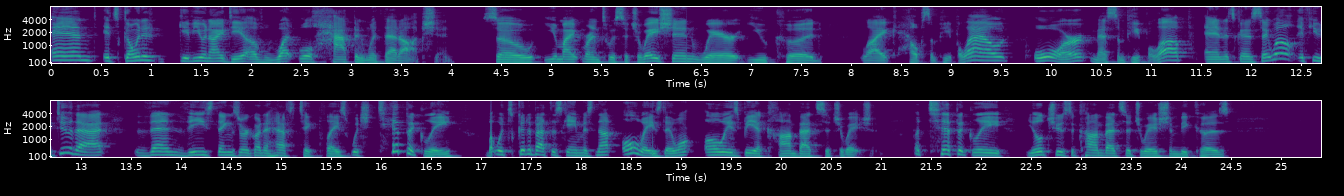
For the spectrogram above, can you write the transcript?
and it's going to give you an idea of what will happen with that option. So you might run into a situation where you could like help some people out or mess some people up. And it's going to say, well, if you do that, then these things are going to have to take place, which typically, but what's good about this game is not always, there won't always be a combat situation. But typically, you'll choose a combat situation because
